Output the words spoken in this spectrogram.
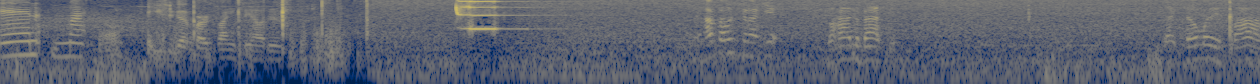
and Matzel. you should go first so I can see how it is. How close can I get? Behind the basket. Like, somebody's tell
